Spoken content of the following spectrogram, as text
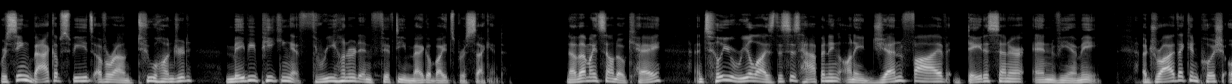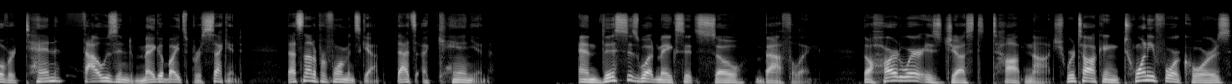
We're seeing backup speeds of around 200, maybe peaking at 350 megabytes per second. Now that might sound okay until you realize this is happening on a Gen 5 data center NVMe a drive that can push over 10,000 megabytes per second. That's not a performance gap, that's a canyon. And this is what makes it so baffling. The hardware is just top-notch. We're talking 24 cores,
